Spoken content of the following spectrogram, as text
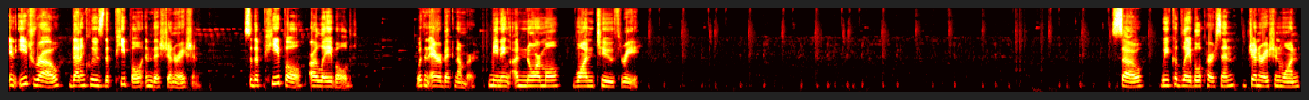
In each row, that includes the people in this generation. So the people are labeled with an Arabic number, meaning a normal one, two, three. So we could label a person generation one,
